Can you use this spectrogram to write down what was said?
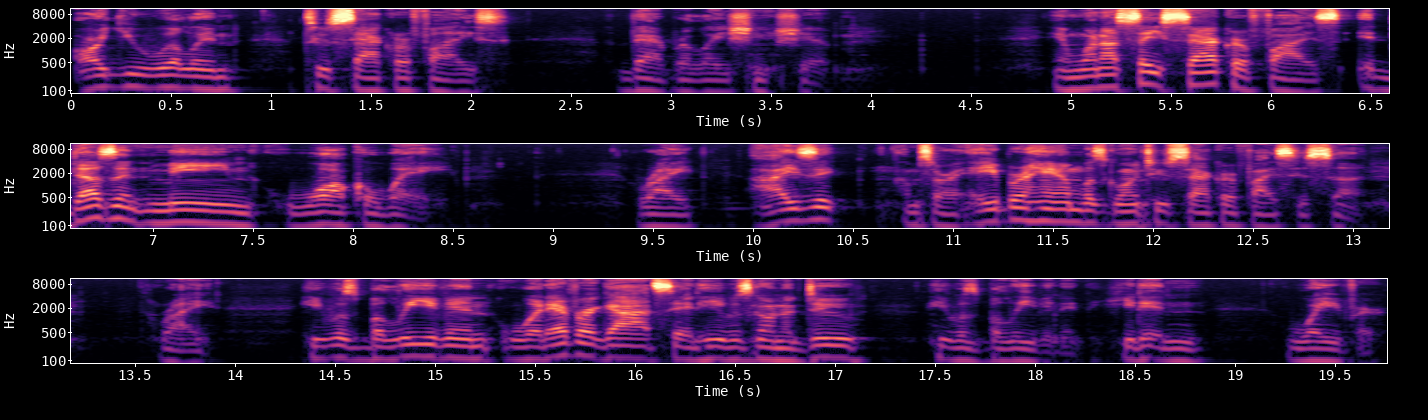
Are you willing to sacrifice that relationship? And when I say sacrifice, it doesn't mean walk away, right? Isaac, I'm sorry, Abraham was going to sacrifice his son, right? He was believing whatever God said he was going to do, he was believing it. He didn't waver.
